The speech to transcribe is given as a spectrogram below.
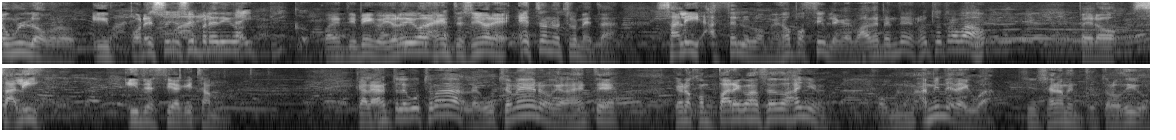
un logro. Y por eso yo siempre digo... 40 y pico. 40 y pico. Yo le digo a la gente, señores, esto es nuestra meta. Salir, hacerlo lo mejor posible, que va a depender de nuestro trabajo, pero salir y decir aquí estamos. Que a la gente le guste más, le guste menos, que la gente que nos compare con hace dos años. A mí me da igual, sinceramente, te lo digo.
